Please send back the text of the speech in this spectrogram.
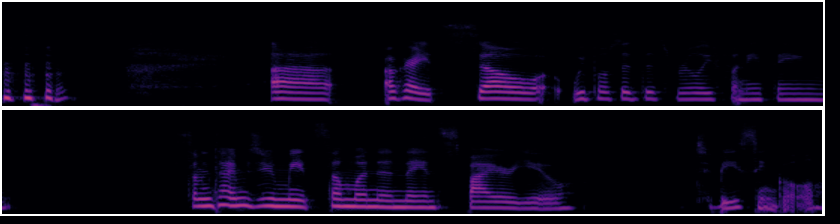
uh okay, so we posted this really funny thing. Sometimes you meet someone and they inspire you to be single.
